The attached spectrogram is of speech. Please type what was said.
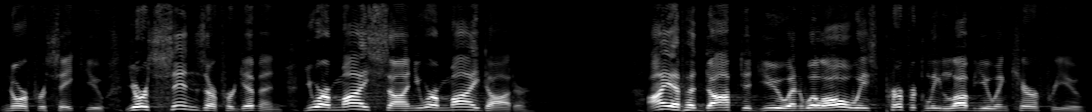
nor forsake you. Your sins are forgiven. You are my son. You are my daughter. I have adopted you and will always perfectly love you and care for you.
